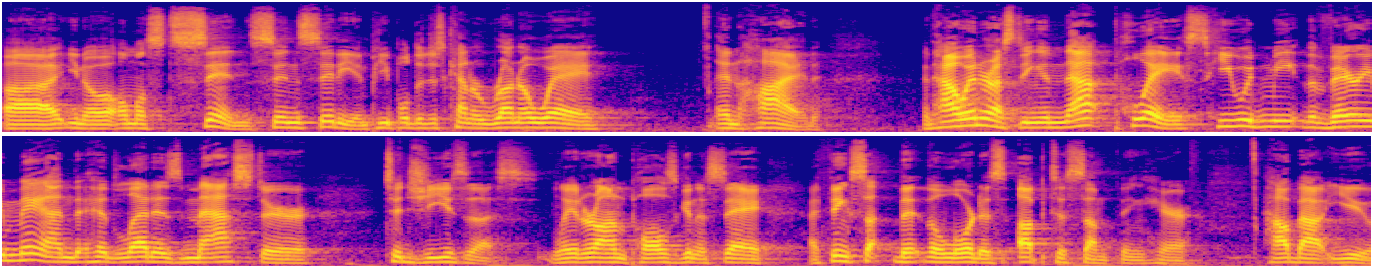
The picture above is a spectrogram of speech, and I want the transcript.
uh, you know, almost sin, sin city, and people to just kind of run away and hide. And how interesting, in that place, he would meet the very man that had led his master to Jesus. Later on, Paul's going to say, I think so, that the Lord is up to something here. How about you?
